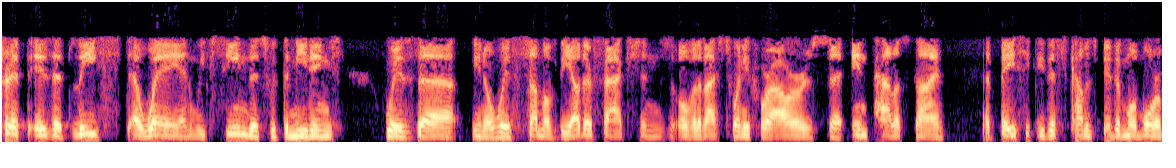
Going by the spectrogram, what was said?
trip is at least a way, and we've seen this with the meetings with, uh, you know, with some of the other factions over the last 24 hours uh, in Palestine. That basically this comes a bit more, more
